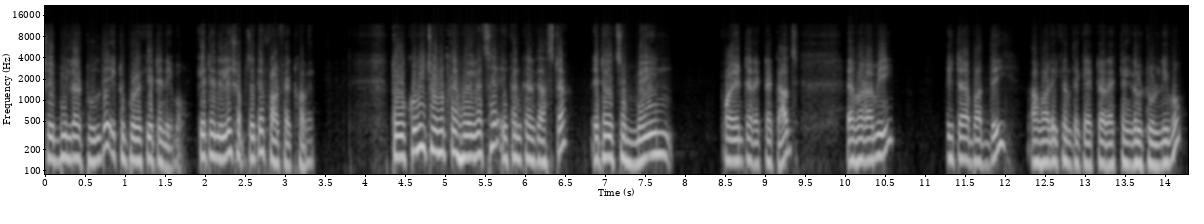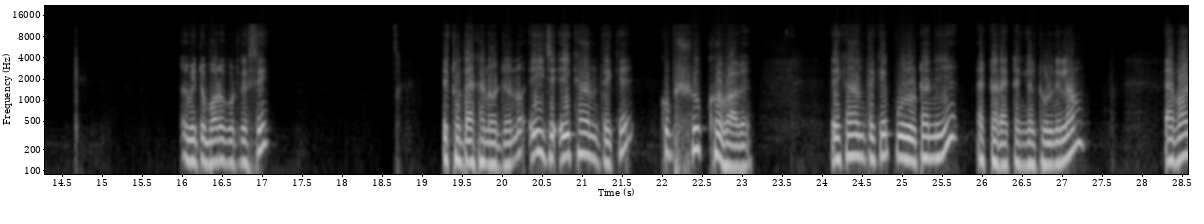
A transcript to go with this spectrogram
সেই বিল্ডার টুল দিয়ে একটু পরে কেটে নিব। কেটে নিলে সবচেয়ে পারফেক্ট হবে। তো খুবই চমৎকার হয়ে গেছে এখানকার কাজটা। এটা হচ্ছে মেইন পয়েন্টের একটা কাজ। এবার আমি এটা বাদ দেই। আবার এখান থেকে একটা রেক্টেঙ্গেল টুল নিব। আমি একটু বড় করতেছি। একটু দেখানোর জন্য। এই যে এইখান থেকে খুব সূক্ষ্মভাবে এখান থেকে পুরোটা নিয়ে একটা রেক্টেঙ্গেল টুল নিলাম। এবার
